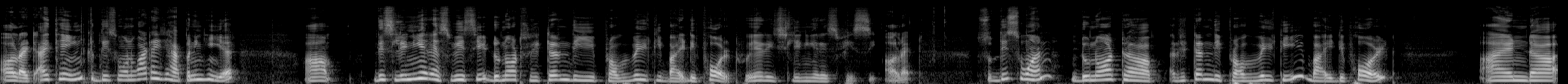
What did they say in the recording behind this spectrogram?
All right i think this one what is happening here uh, this linear svc do not return the probability by default. Where is linear svc all right. So this one do not uh, return the probability by default and uh,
